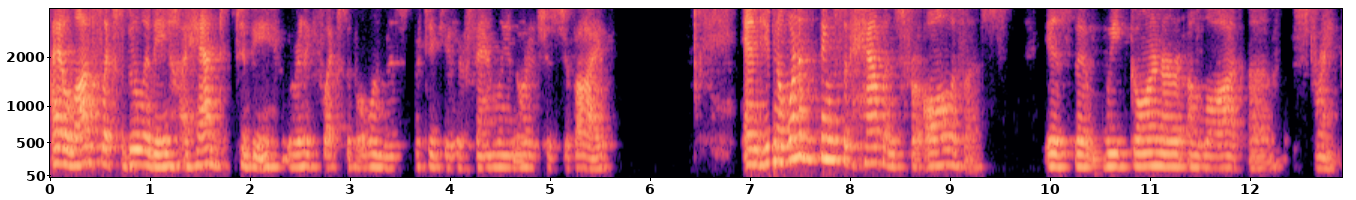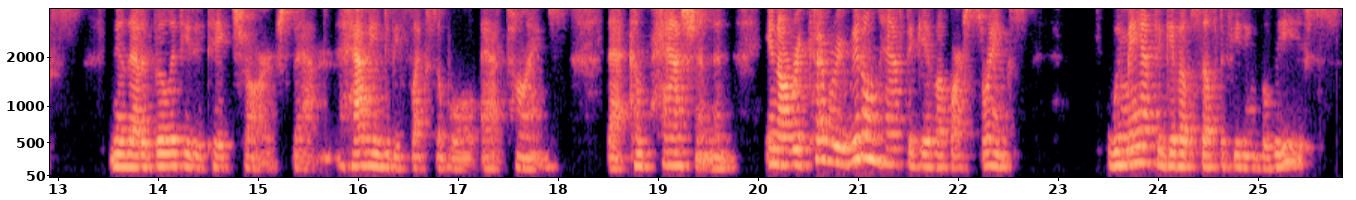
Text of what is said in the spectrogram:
I had a lot of flexibility. I had to be really flexible in this particular family in order to survive. And, you know, one of the things that happens for all of us is that we garner a lot of strengths, you know, that ability to take charge, that having to be flexible at times, that compassion. And in our recovery, we don't have to give up our strengths. We may have to give up self defeating beliefs.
